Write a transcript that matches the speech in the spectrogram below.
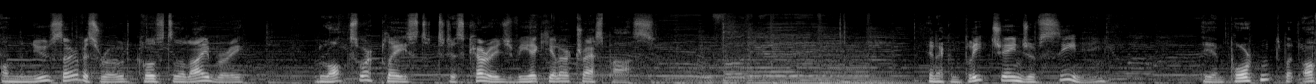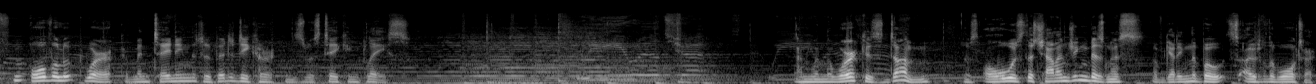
On the new service road close to the library, blocks were placed to discourage vehicular trespass. In a complete change of scenery, the important but often overlooked work of maintaining the turbidity curtains was taking place. And when the work is done, there's always the challenging business of getting the boats out of the water.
